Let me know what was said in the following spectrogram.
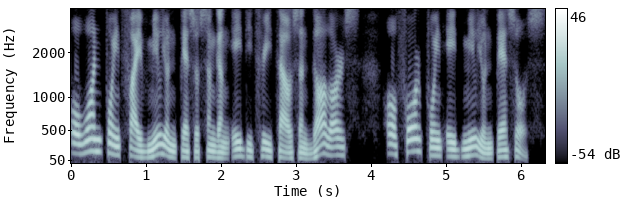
o 1.5 million pesos hanggang $83,000 o 4.8 million pesos.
